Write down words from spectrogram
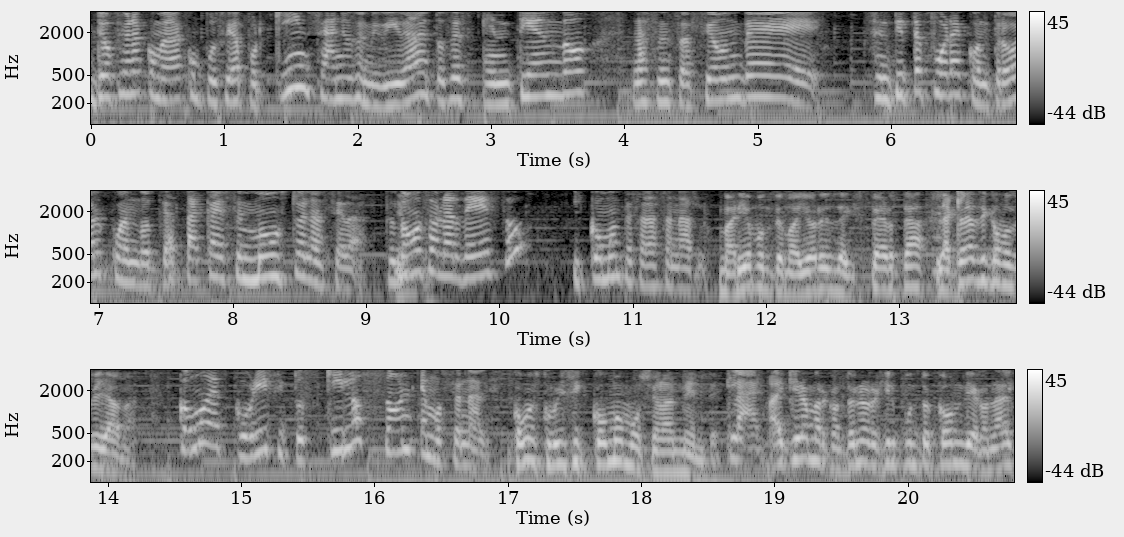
Yo fui una comedora compulsiva por 15 años de mi vida, entonces entiendo la sensación de sentirte fuera de control cuando te ataca ese monstruo de la ansiedad. Entonces vamos a hablar de eso y cómo empezar a sanarlo. María Montemayor es la experta. ¿La clase cómo se llama? cómo descubrir si tus kilos son emocionales. ¿Cómo descubrir si como emocionalmente? Claro. Hay que ir a marcoantonioregil.com diagonal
